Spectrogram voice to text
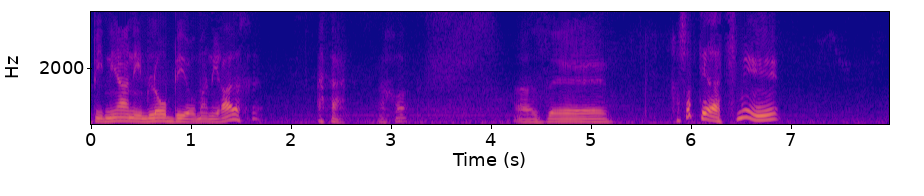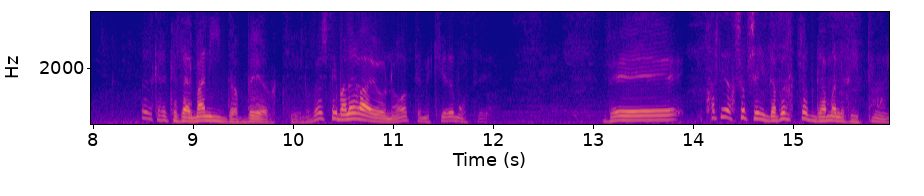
בניין עם לובי או מה נראה לכם? נכון. אז uh, חשבתי על עצמי, כזה על מה אני אדבר, כאילו, ויש לי מלא רעיונות, אתם מכירים אותי. והתחלתי לחשוב שאני אדבר קצת גם על ריפוי.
